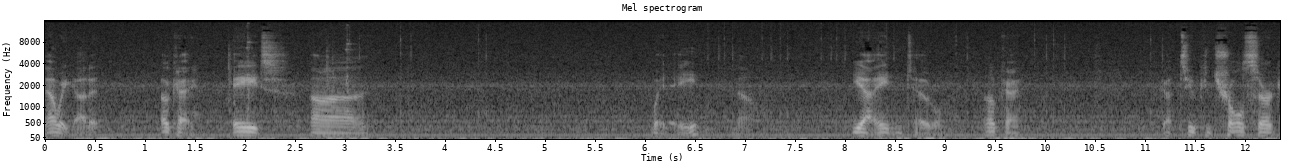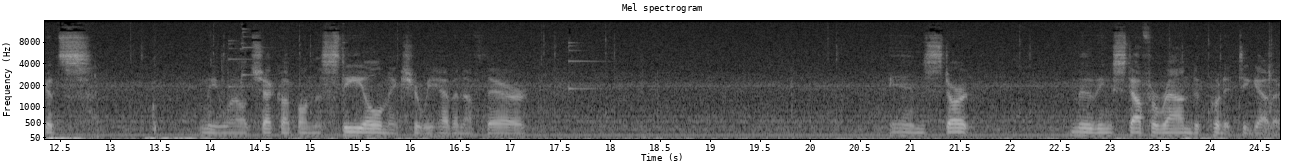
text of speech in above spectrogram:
Now we got it. Okay. Eight. Uh, wait, eight? No. Yeah, eight in total. Okay. Got two control circuits. Meanwhile, check up on the steel, make sure we have enough there. and start moving stuff around to put it together.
